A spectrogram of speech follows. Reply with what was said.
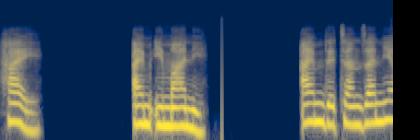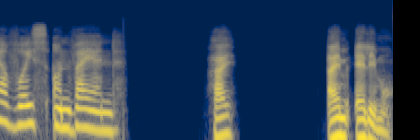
Hi. I'm Imani. I'm the Tanzania voice on Viand. Hi. I'm Elimo.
